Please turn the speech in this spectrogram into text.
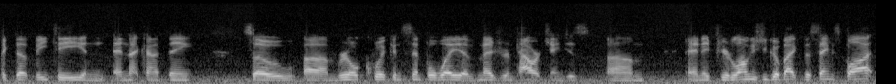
picked up VT and and that kind of thing. So um, real quick and simple way of measuring power changes. Um, and if you're long as you go back to the same spot,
